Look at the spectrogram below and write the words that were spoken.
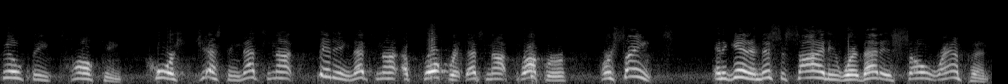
Filthy talking, coarse jesting, that's not fitting, that's not appropriate, that's not proper for saints. And again, in this society where that is so rampant,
